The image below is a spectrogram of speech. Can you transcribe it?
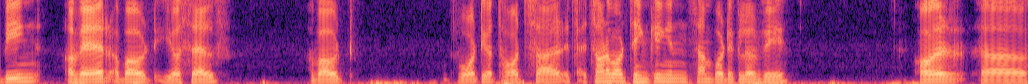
being aware about yourself, about what your thoughts are. It's it's not about thinking in some particular way or uh,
